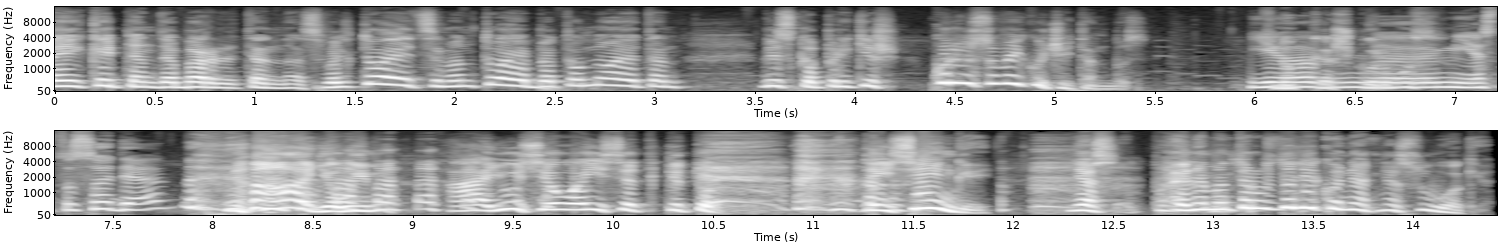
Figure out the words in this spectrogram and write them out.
tai kaip ten dabar ten asfaltuoja, cementuoja, betonuoja, ten viską prikiš. Kur jūsų vaikučiai ten bus? Jau Nu, kažkur bus. e, miestų sode. A, jau, im, a, jūs jau eisit kitur. Teisingai. Nes elementarus dalyko net nesuvokia.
